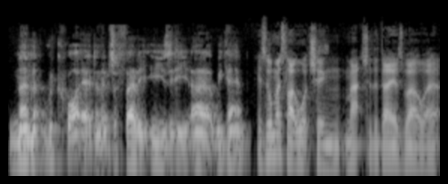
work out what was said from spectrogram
none required, and it was a fairly easy uh, weekend. It's almost like watching Match of the Day as well, where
